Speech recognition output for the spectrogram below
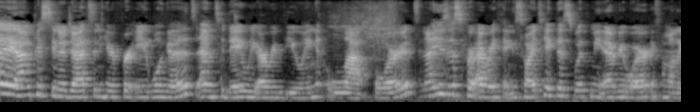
Hi, I'm Krystina Jackson here for Able Goods, and today we are reviewing lap boards. And I use this for everything, so I take this with me everywhere. If I'm on the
